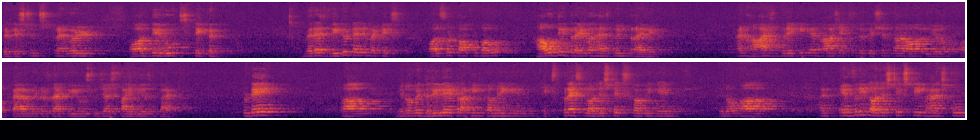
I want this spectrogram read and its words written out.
the distance traveled or the routes taken. Whereas video telematics also talk about how the driver has been driving and harsh braking and harsh accelerations are all you know uh, parameters that we used to judge five years back. Today, uh, you know, with relay trucking coming in, express logistics coming in, you know, uh, and every logistics team has to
